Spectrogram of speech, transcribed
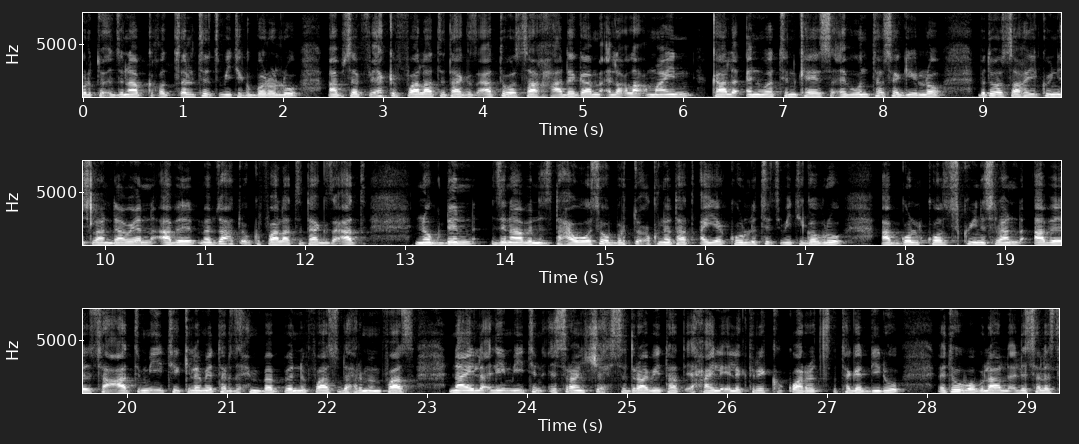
ብርቱዕ ዝናብ ክቕፅል ትፅቢት ይግበረሉ ኣብ ሰፊሕ ክፋላት እታ ግዝኣት ተወሳኺ ሓደጋ ምዕልቕላቕ ማይን ካልእ ዕንወትን ከየስዕብ እውን ተሰጊኡ ኣሎ። ብተወሳኺ ኩንስላንዳውያን ኣብ መብዛሕትኡ ክፋላት እታ ግዝኣት ነጉድን ዝናብን ዝተሓወሶ ብርቱዕ ኩነታት ኣየር ክህሉ ትፅቢት ይገብሩ። ኣብ ጎልድ ኮስት ኩንስላንድ ኣብ ሰዓት ሚእቲ ኪሎ ሜተር ዝሕምበብ ንፋስ ድሕሪ ምንፋስ ናይ ልዕሊ ሚእትን ዕስራን ሽሕ ስድራቤታት ሓይሊ ኤሌክትሪክ ክቋረፅ ተገዲዱ። እቲ ህቦብላ ልዕሊ ሰለስተ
